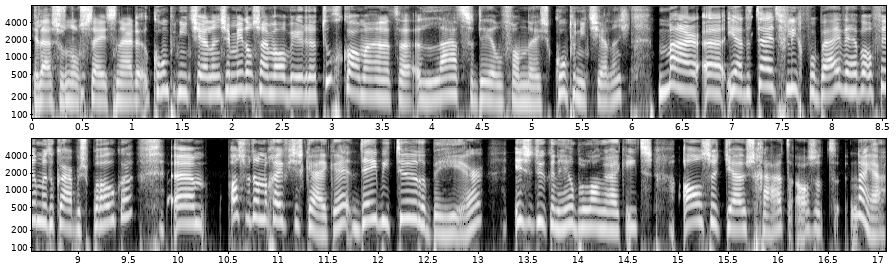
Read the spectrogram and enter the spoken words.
Je luistert nog steeds naar de Company Challenge. Inmiddels zijn we alweer eh, toegekomen aan het eh, laatste deel van deze Company Challenge. Maar eh, ja, de tijd vliegt voorbij. We hebben al veel met elkaar besproken. Ehm, als we dan nog eventjes kijken. hè, Debiteurenbeheer is natuurlijk een heel belangrijk iets. Als het juist gaat, als het, nou ja,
